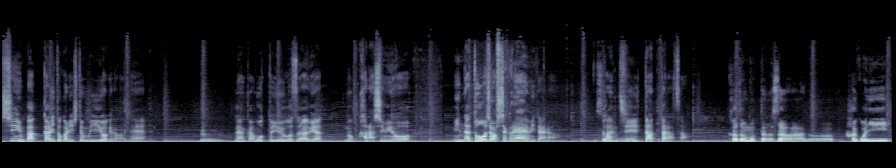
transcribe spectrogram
シーンばっかりとかにしてもいいわけだからねうんなんかもっとユーゴスラビアの悲しみをみんな同情してくれみたいな感じだったらさ、かと思ったらさあの箱に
